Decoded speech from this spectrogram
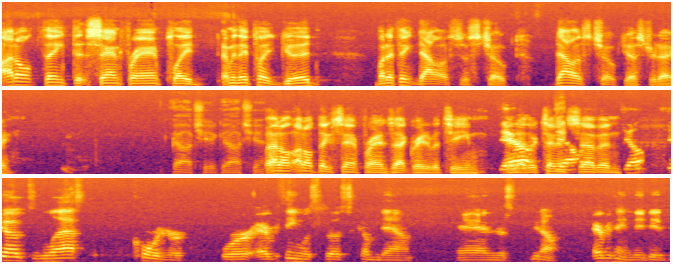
I don't think that San Fran played I mean they played good, but I think Dallas just choked. Dallas choked yesterday. Gotcha, gotcha. I don't I don't think San Fran's that great of a team. you Yeah, know, they're ten and seven. Del choked last quarter where everything was supposed to come down, and there's you know everything they did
